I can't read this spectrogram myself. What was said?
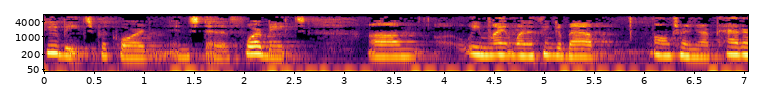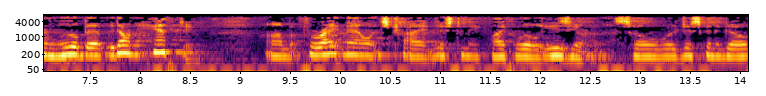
two beats per chord instead of four beats, um, we might want to think about altering our pattern a little bit. We don't have to. Um, but for right now, let's try it just to make life a little easier on us. So we're just going to go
